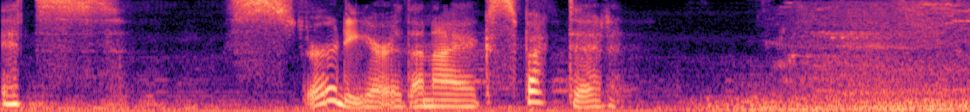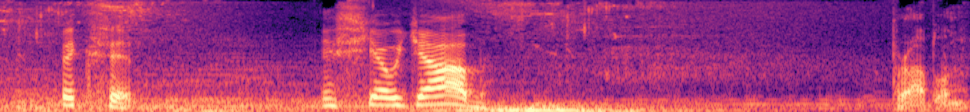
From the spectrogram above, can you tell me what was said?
It's sturdier than I expected. Fix it. It's your job. Problem.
